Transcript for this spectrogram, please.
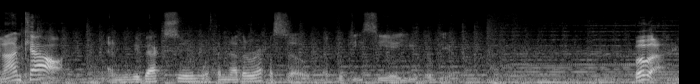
And I'm Cal and we'll be back soon with another episode of the DCAU review. Bye bye.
